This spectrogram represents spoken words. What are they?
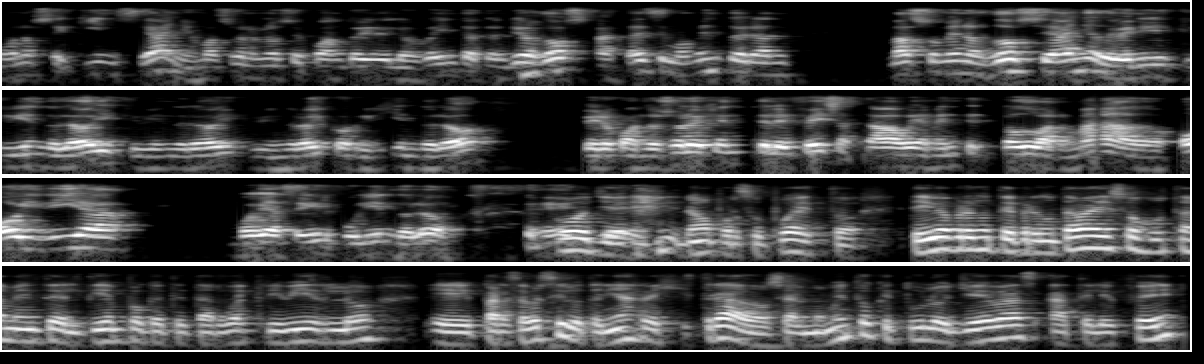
como no sé, 15 años, más o menos, no sé cuánto hay de los 20 a 32, hasta ese momento eran más o menos 12 años de venir escribiéndolo hoy, escribiéndolo hoy, escribiéndolo hoy, corrigiéndolo, pero cuando yo lo dejé en Telefe ya estaba obviamente todo armado. Hoy día voy a seguir puliéndolo. Oye, no, por supuesto. Te, iba a te preguntaba eso justamente del tiempo que te tardó a escribirlo, eh, para saber si lo tenías registrado. O sea, al momento que tú lo llevas a Telefe,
